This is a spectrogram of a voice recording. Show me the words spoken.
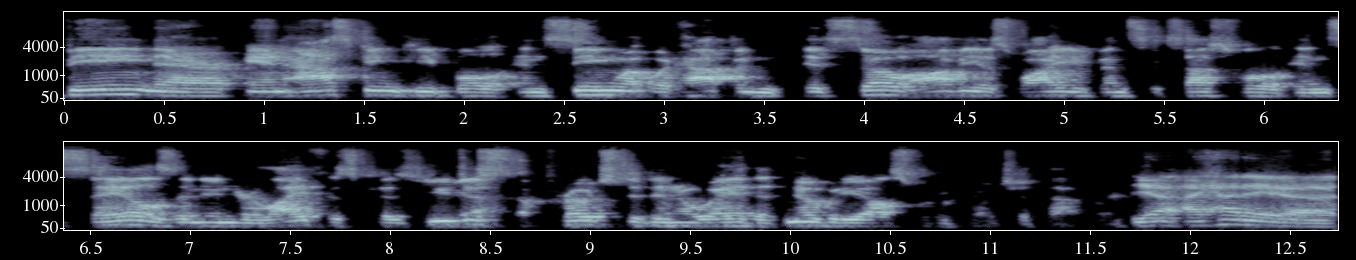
being there and asking people and seeing what would happen. It's so obvious why you've been successful in sales and in your life is because you just approached it in a way that nobody else would approach it that way. Yeah i had a uh,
